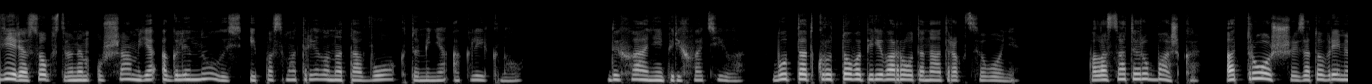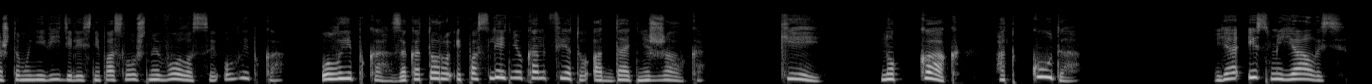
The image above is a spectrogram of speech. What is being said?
веря собственным ушам, я оглянулась и посмотрела на того, кто меня окликнул. Дыхание перехватило будто от крутого переворота на аттракционе. Полосатая рубашка, отросшие за то время, что мы не виделись, непослушные волосы, улыбка. Улыбка, за которую и последнюю конфету отдать не жалко. Кей, но как? Откуда? Я и смеялась,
